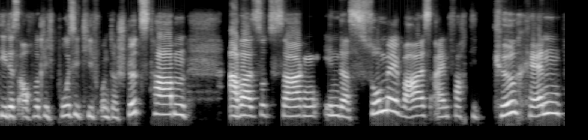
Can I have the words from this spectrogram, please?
die das auch wirklich positiv unterstützt haben. Aber sozusagen in der Summe war es einfach, die Kirchen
